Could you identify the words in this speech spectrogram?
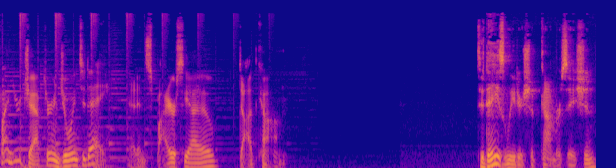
Find your chapter and join today at inspirecio.com. Today's leadership conversation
